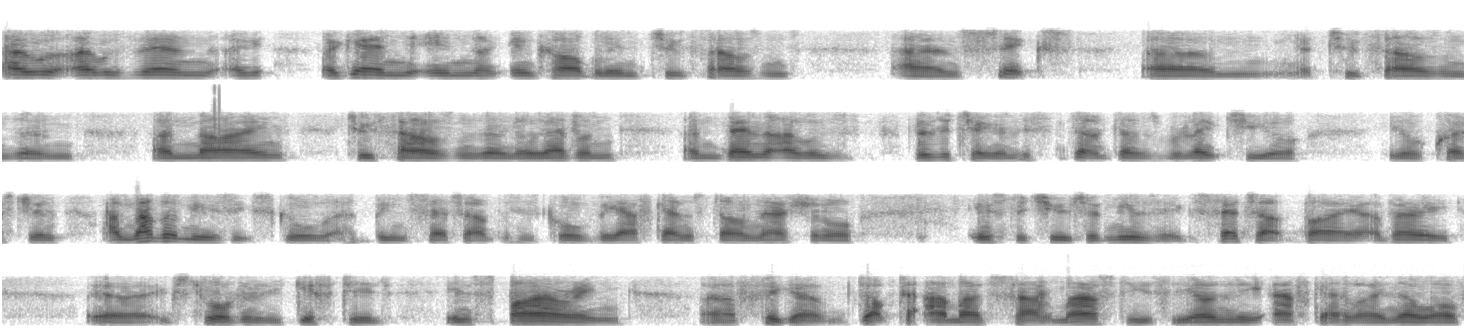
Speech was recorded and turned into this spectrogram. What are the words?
I, w- I was then uh, again in in Kabul in 2006, um, 2009, 2011, and then I was visiting, and this does relate to your your question, another music school that had been set up. This is called the Afghanistan National Institute of Music, set up by a very uh, extraordinarily gifted, inspiring uh, figure, Dr. Ahmad Sarmast. He's the only Afghan I know of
